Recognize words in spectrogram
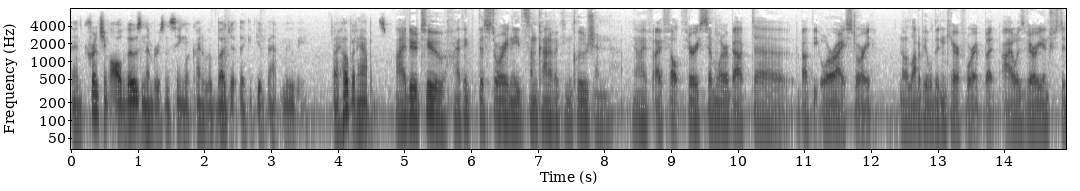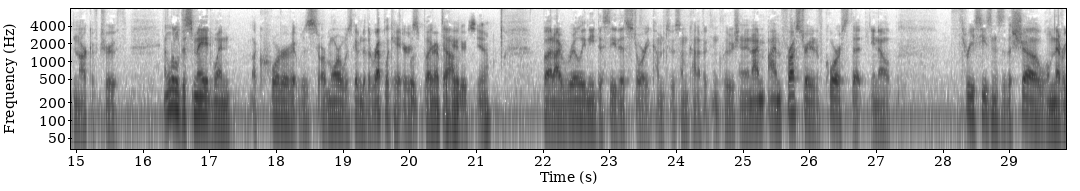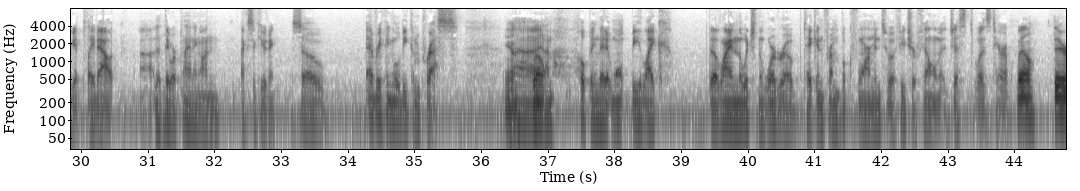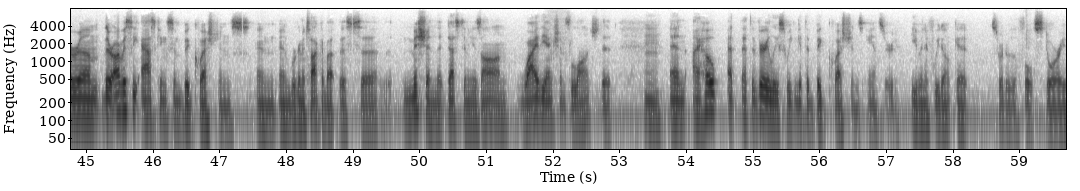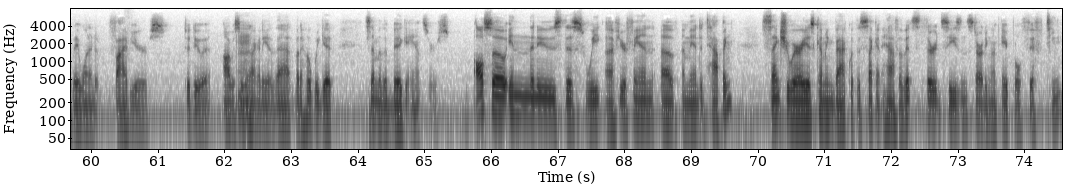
and crunching all those numbers and seeing what kind of a budget they could give that movie. So I hope it happens. I do too. I think that this story needs some kind of a conclusion. You know, I, I felt very similar about uh, about the Ori story. You know, a lot of people didn't care for it, but I was very interested in Ark of Truth, and a little dismayed when a quarter of it was or more was given to the replicators. but um, replicators, yeah. but I really need to see this story come to some kind of a conclusion. And I'm I'm frustrated, of course, that you know three seasons of the show will never get played out uh, that they were planning on executing. So everything will be compressed. Yeah. Uh, well, and I'm hoping that it won't be like the Lion, the Witch, and the Wardrobe taken from book form into a feature film. It just was terrible. Well, they're um, they're obviously asking some big questions, and, and we're going to talk about this uh, mission that Destiny is on, why the Ancients launched it, Hmm. and I hope at at the very least we can get the big questions answered, even if we don't get sort of the full story. They wanted five years to do it. Obviously, Mm. we're not going to get that, but I hope we get some of the big answers. Also in the news this week, uh, if you're a fan of Amanda Tapping, Sanctuary is coming back with the second half of its third season starting on April 15th.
